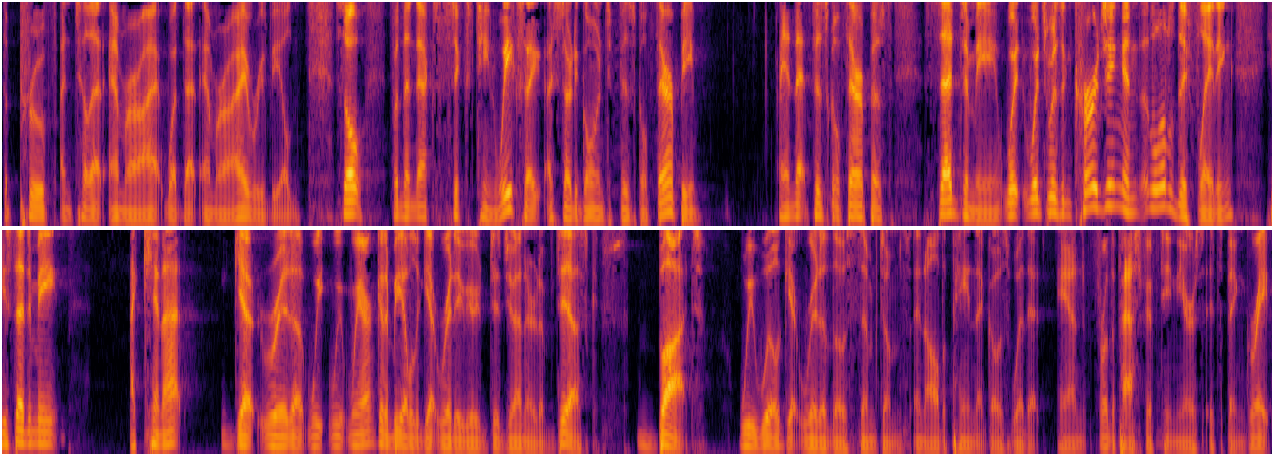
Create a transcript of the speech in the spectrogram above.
the proof until that MRI, what that MRI revealed. So, for the next 16 weeks, I, I started going to physical therapy. And that physical therapist said to me, which was encouraging and a little deflating, he said to me, I cannot get rid of we, we, we aren't going to be able to get rid of your degenerative disc but we will get rid of those symptoms and all the pain that goes with it. And for the past 15 years it's been great.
